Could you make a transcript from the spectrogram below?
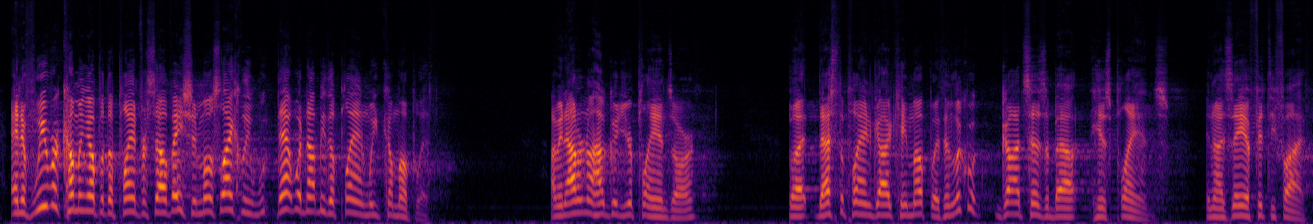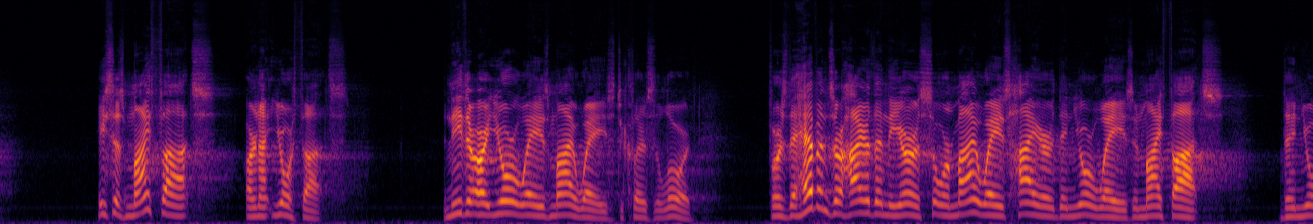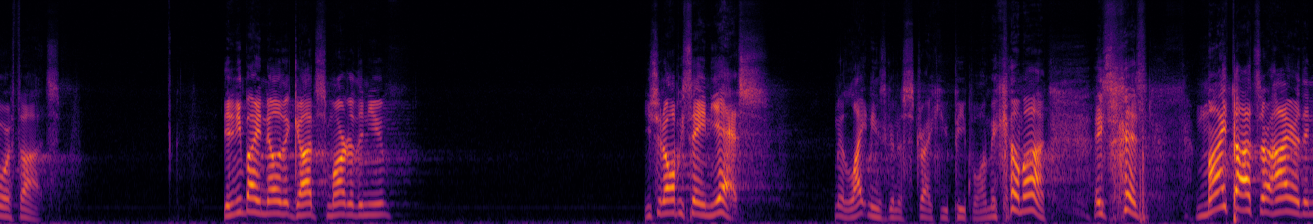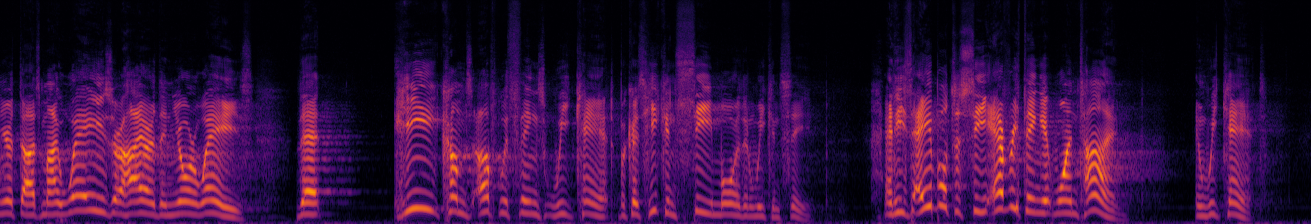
And if we were coming up with a plan for salvation, most likely that would not be the plan we'd come up with. I mean, I don't know how good your plans are, but that's the plan God came up with. And look what God says about his plans in Isaiah 55. He says, My thoughts are not your thoughts, neither are your ways my ways, declares the Lord. For as the heavens are higher than the earth, so are my ways higher than your ways, and my thoughts than your thoughts. Did anybody know that God's smarter than you? You should all be saying yes. I mean, lightning's going to strike you people. I mean, come on. He says, My thoughts are higher than your thoughts, my ways are higher than your ways. That he comes up with things we can't because he can see more than we can see. And he's able to see everything at one time, and we can't.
